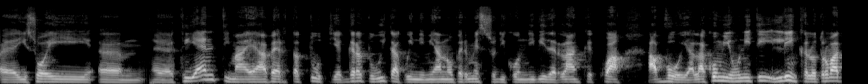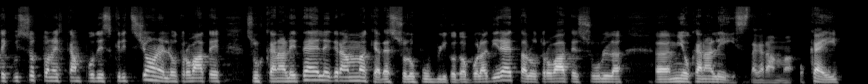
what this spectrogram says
eh, i suoi ehm, eh, clienti, ma è aperta a tutti, è gratuita, quindi mi hanno permesso di condividerla anche qua a voi, alla community. Il link lo trovate qui sotto nel campo descrizione, lo trovate sul canale Telegram, che adesso lo pubblico dopo la diretta, lo trovate sul eh, mio canale Instagram, ok?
